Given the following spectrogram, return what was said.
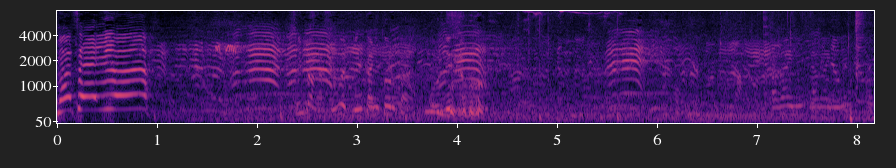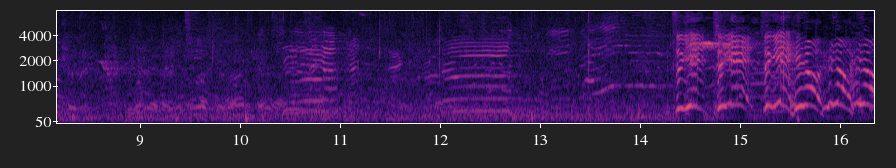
マサいいよ審判がすごい敏感に取るからもう腕の次次次ヒロヒロヒロ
